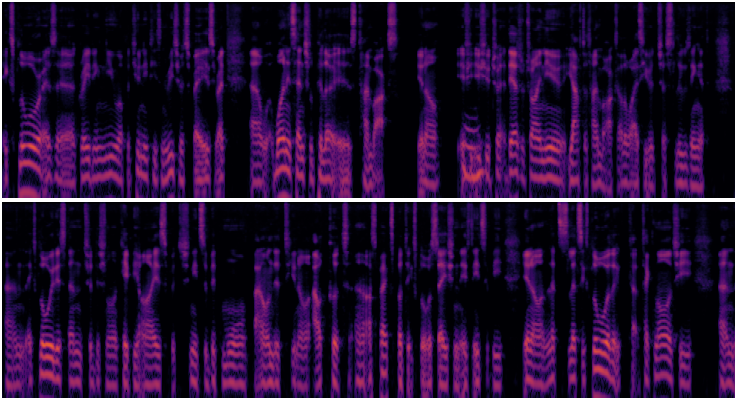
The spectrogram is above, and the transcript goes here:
explore as a creating new opportunities in research space, right? Uh, one essential pillar is time box, you know, if, mm. you, if you try, dare to try new, you have to time box. Otherwise, you're just losing it. And exploit is then traditional KPIs, which needs a bit more bounded, you know, output uh, aspects. But the explore station is, needs to be, you know, let's let's explore the technology and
